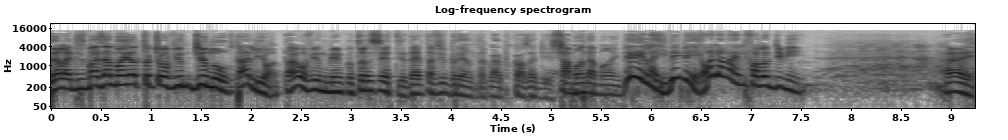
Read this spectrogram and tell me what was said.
ela diz, mas amanhã eu estou te ouvindo de novo. Tá ali, ó. Tá ouvindo mesmo, com toda certeza. Deve estar tá vibrando agora por causa disso. Chamando a mãe. Vem lá aí, vem, vem. Olha lá ele falando de mim. Ai.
